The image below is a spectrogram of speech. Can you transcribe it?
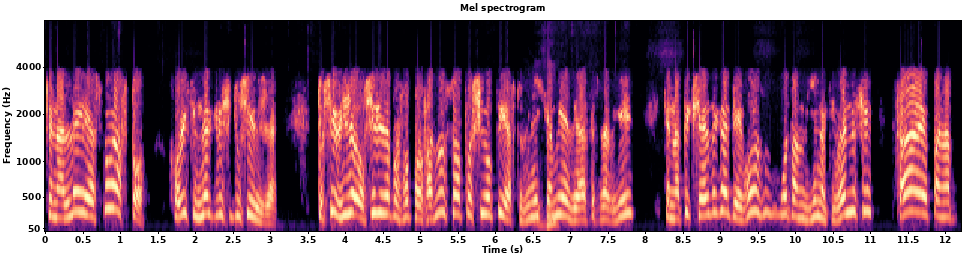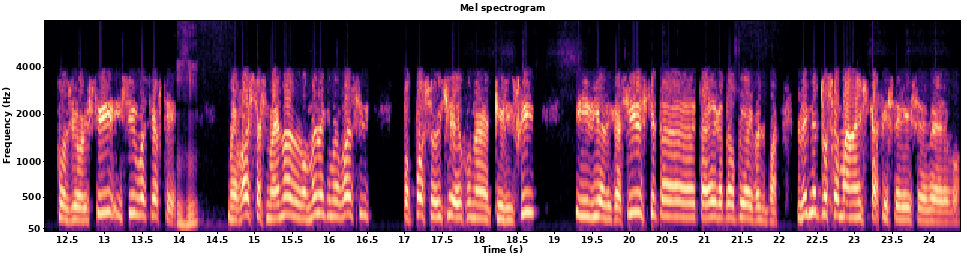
και να λέει, ας πούμε, αυτό, χωρίς την έγκριση του ΣΥΡΙΖΑ. Το ΣΥΡΙΖΑ ο ΣΥΡΙΖΑ προφανώς το αποσιωπεί αυτό. Δεν έχει καμία διάθεση να βγει και να πει, ξέρετε κάτι, εγώ όταν γίνω κυβέρνηση θα επαναπροσδιοριστεί η σύμβαση αυτή. Μμμ. Με βάση τα σημερινά δεδομένα και με βάση το πόσο είχε- έχουν τηρηθεί οι διαδικασίες και τα, τα έργα τα οποία είχαν. Δεν είναι το θέμα να έχει καθυστερήσει ένα έργο.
